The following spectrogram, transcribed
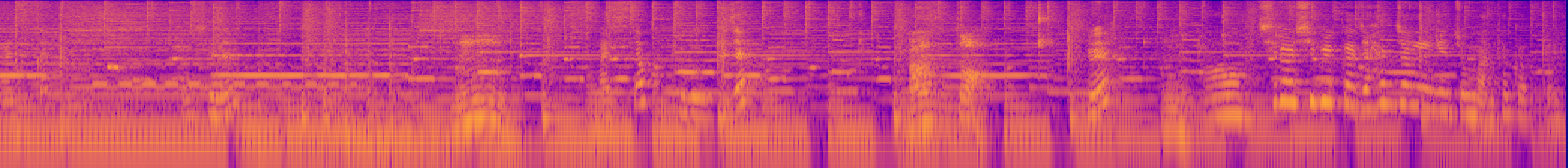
맛있어? 당신은? 음 맛있어? 불고기 피자? 맛있어 그래? 응. 아, 7월 10일까지 한정인 게 좀 안타깝군.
